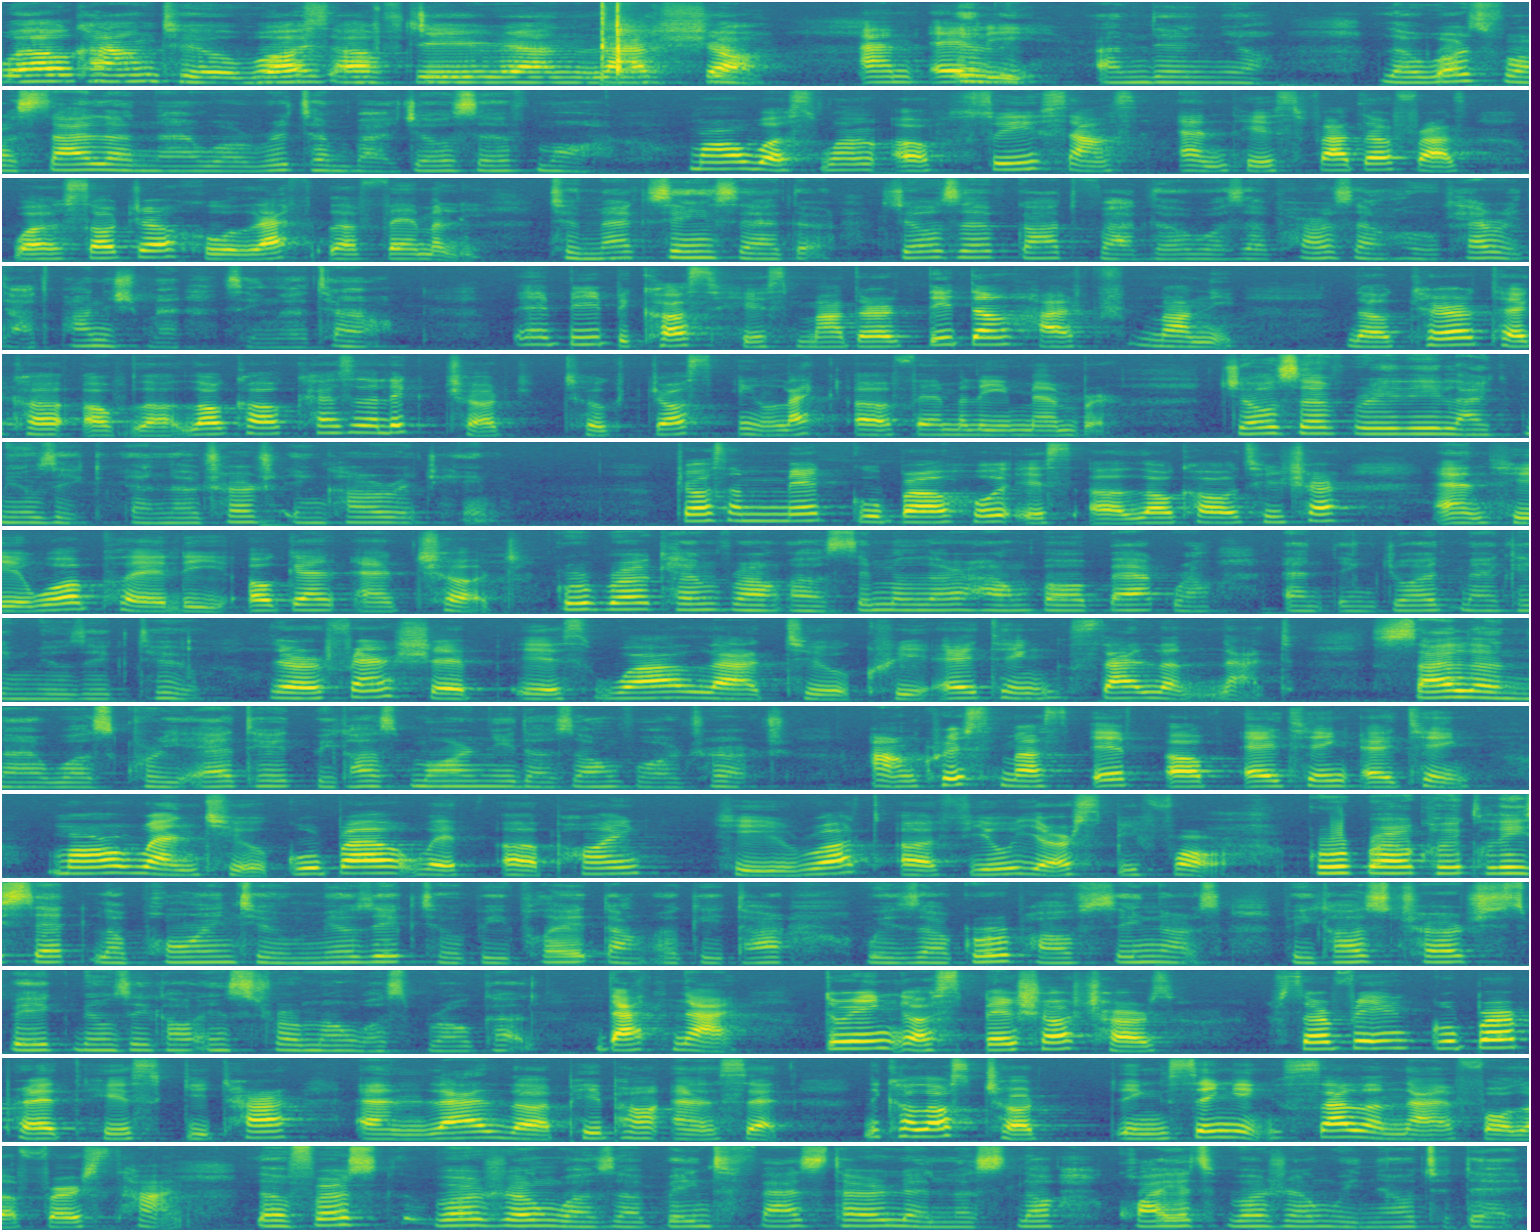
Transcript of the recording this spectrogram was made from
Welcome to Voice of Jiren Live Show. I'm Ellie. I'm Daniel. The words for Silent Night were written by Joseph Mohr. Mohr was one of three sons, and his father Franz was a soldier who left the family. To make things sadder, Joseph's godfather was a person who carried out punishments in the town. Maybe because his mother didn't have money, the caretaker of the local Catholic church took Joseph in like a family member. Joseph really liked music, and the church encouraged him. Joseph met Gruber, who is a local teacher, and he would play the organ at church. Gruber came from a similar humble background and enjoyed making music too. Their friendship is what led to creating Silent Night. Silent Night was created because Mohr needed a song for a church. On Christmas Eve of 1818, Mohr went to Gruber with a poem he wrote a few years before. Gruber quickly set the poem to music to be played on a guitar with a group of singers because Church's big musical instrument was broken. That night, during a special church serving, Gruber played his guitar and led the people and said, Nicholas Church in singing Silent Night for the first time. The first version was a bit faster than the slow, quiet version we know today.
